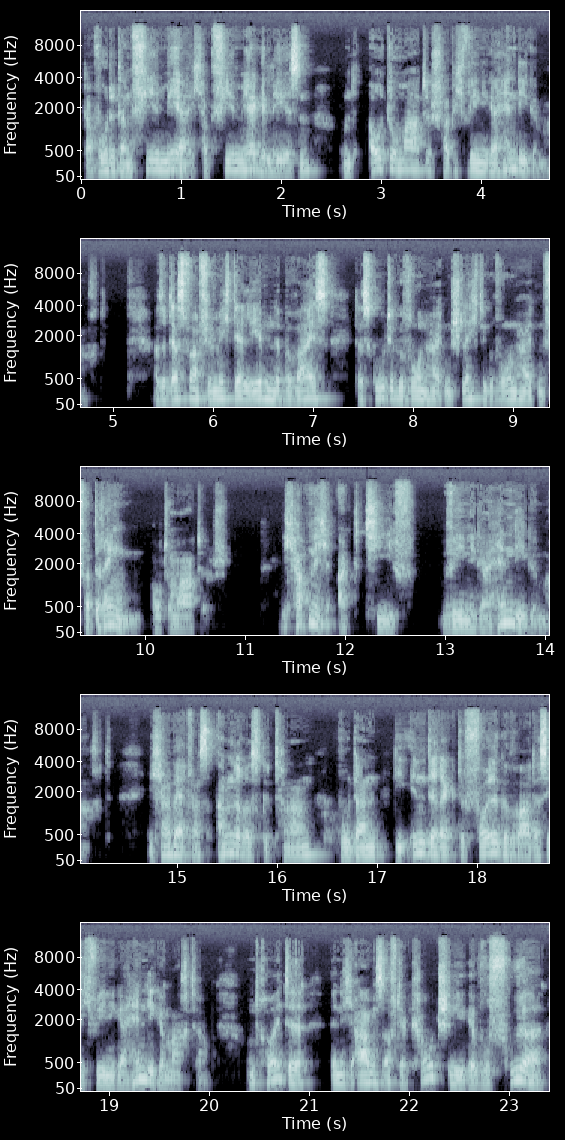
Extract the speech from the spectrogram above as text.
da wurde dann viel mehr. Ich habe viel mehr gelesen und automatisch habe ich weniger Handy gemacht. Also das war für mich der lebende Beweis, dass gute Gewohnheiten schlechte Gewohnheiten verdrängen automatisch. Ich habe nicht aktiv weniger Handy gemacht. Ich habe etwas anderes getan, wo dann die indirekte Folge war, dass ich weniger Handy gemacht habe. Und heute, wenn ich abends auf der Couch liege, wo früher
